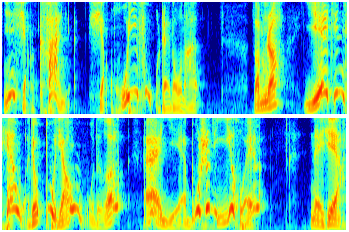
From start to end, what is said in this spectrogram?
您想看见，想恢复，这都难。怎么着？爷今天我就不讲武德了。哎，也不是第一回了。那些啊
